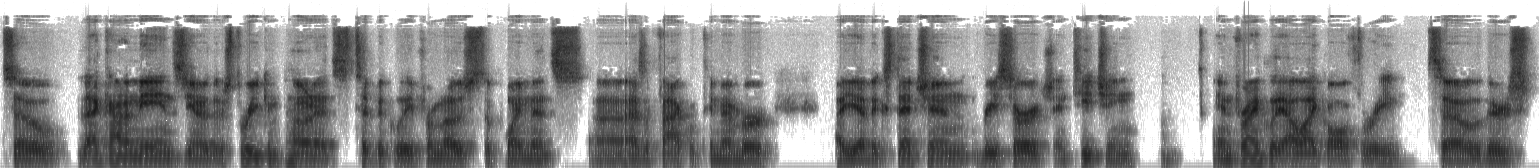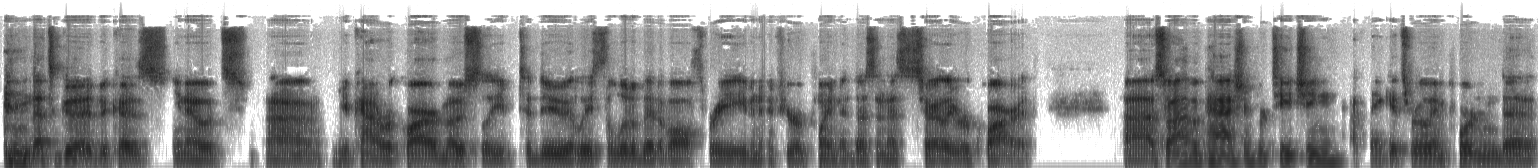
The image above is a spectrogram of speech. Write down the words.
So that kind of means, you know, there's three components typically for most appointments uh, as a faculty member. Uh, you have extension, research, and teaching. And frankly, I like all three. So there's that's good because you know it's uh, you're kind of required mostly to do at least a little bit of all three, even if your appointment doesn't necessarily require it. Uh, so I have a passion for teaching. I think it's really important to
